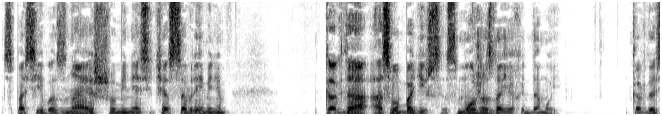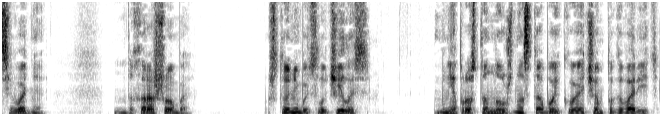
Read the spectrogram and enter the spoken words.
«Спасибо. Знаешь, у меня сейчас со временем...» «Когда освободишься, сможешь заехать домой?» «Когда? Сегодня?» «Да хорошо бы. Что-нибудь случилось?» Мне просто нужно с тобой кое о чем поговорить.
